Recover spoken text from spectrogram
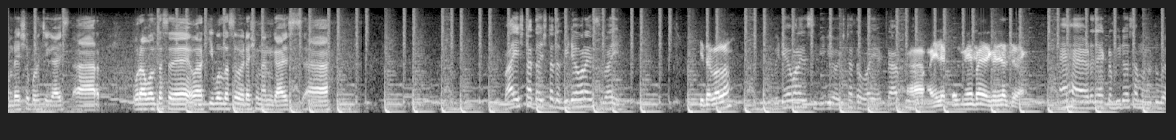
আমরা এসে পড়েছি গাইস আর ওরা বলতেছে, ওরা কি বলতেছে ওইটা শুনেন গাইস ভাই স্টার্ট তো তো ভিডিও বানাইছি, ভাই। কিতা বলো? ভিডিও বানাইছি ভিডিও স্টার্ট তো ভাই একটা ইলেকট্রিক নিয়ে বাইরে করে চলছে হ্যাঁ হ্যাঁ ওটাতে একটা ভিডিও সামনে ইউটিউবে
